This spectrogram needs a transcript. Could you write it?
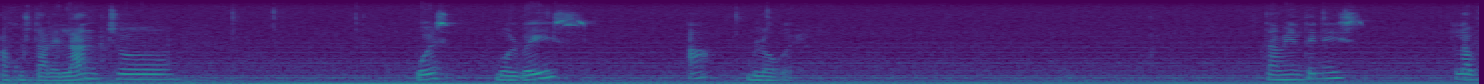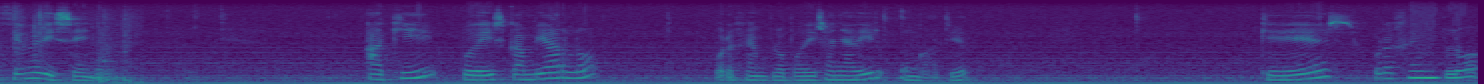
ajustar el ancho. Pues volvéis a Blogger. También tenéis la opción de diseño. Aquí podéis cambiarlo. Por ejemplo podéis añadir un gadget que es por ejemplo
